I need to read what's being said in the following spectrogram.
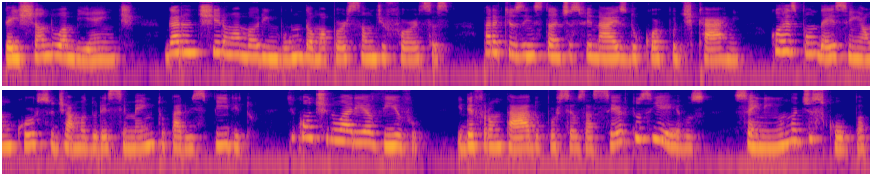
Deixando o ambiente, garantiram à moribunda uma porção de forças para que os instantes finais do corpo de carne correspondessem a um curso de amadurecimento para o espírito que continuaria vivo e defrontado por seus acertos e erros, sem nenhuma desculpa.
